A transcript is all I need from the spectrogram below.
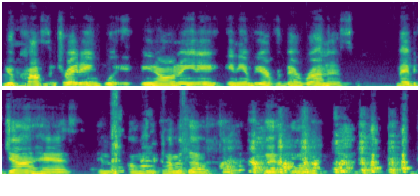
you're mm-hmm. concentrating. You know, any any of you ever been runners? Maybe John has in, a long time ago. But, um, but,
